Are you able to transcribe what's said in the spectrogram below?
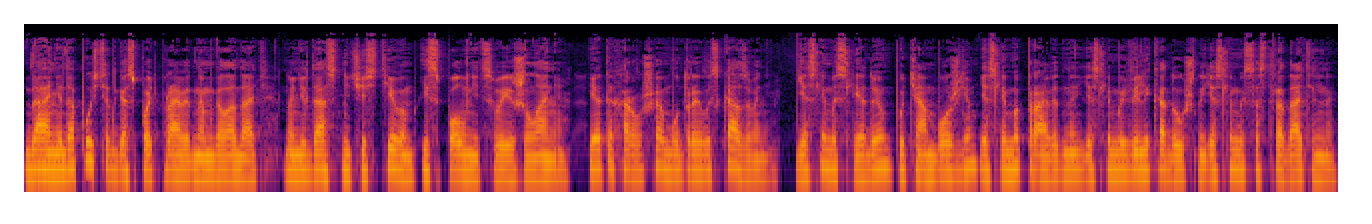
Да, не допустит Господь праведным голодать, но не даст нечестивым исполнить свои желания. И это хорошее, мудрое высказывание. Если мы следуем путям Божьим, если мы праведны, если мы великодушны, если мы сострадательны,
